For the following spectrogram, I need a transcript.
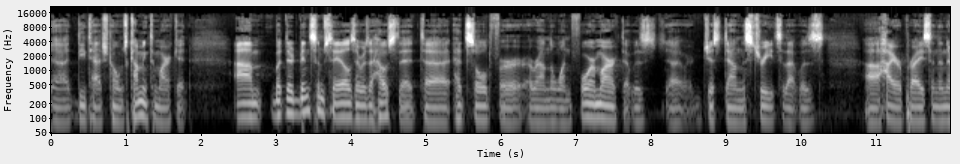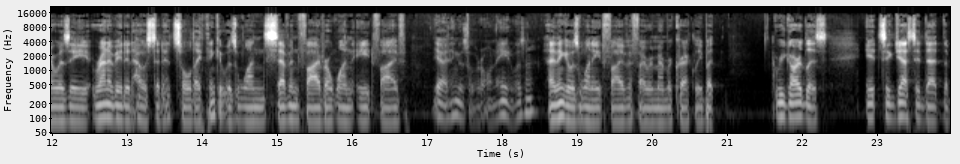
uh, detached homes coming to market, um, but there'd been some sales. There was a house that uh, had sold for around the one four mark that was uh, just down the street, so that was a higher price. And then there was a renovated house that had sold. I think it was one seven five or one eight five. Yeah, I think it was over one eight, wasn't it? I think it was 185 if I remember correctly. But regardless, it suggested that the,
